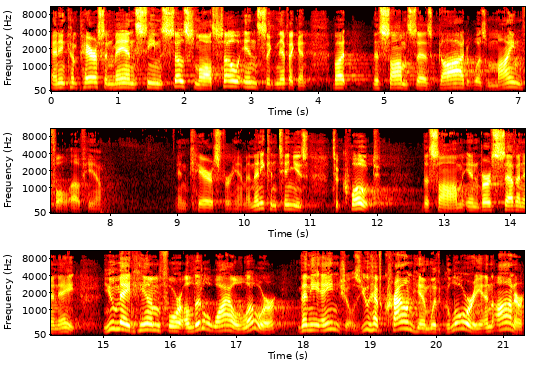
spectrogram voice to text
And in comparison, man seems so small, so insignificant, but the psalm says God was mindful of him and cares for him. And then he continues to quote the psalm in verse 7 and 8 You made him for a little while lower than the angels. You have crowned him with glory and honor,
